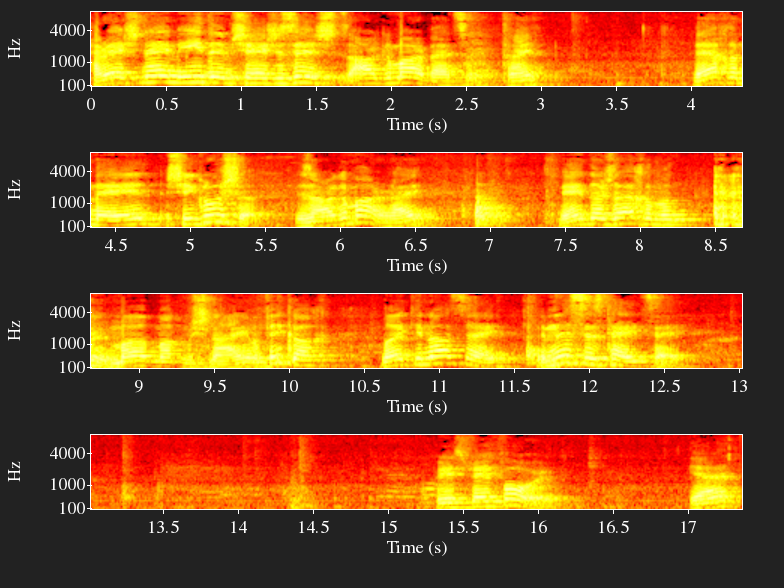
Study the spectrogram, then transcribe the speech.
Haresh name idim she'eshes ish, it's our Gemara Betzim, right? Ve'echa meid shigrusha, is our Gemara, right? Meid dosh lechav mod makim shnayim, v'fikach loy tinasei, and this is teitzei. Pretty straightforward. Yeah?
